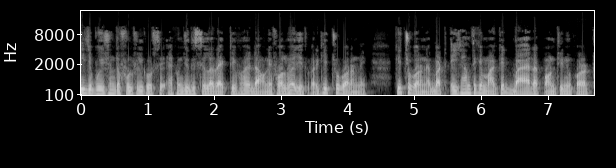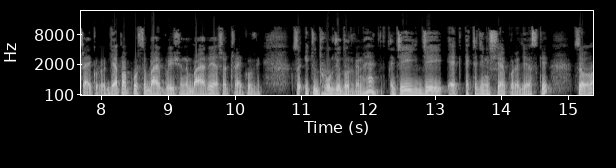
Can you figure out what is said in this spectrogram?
এই যে পজিশনটা ফুলফিল করছে, এখন যদি সেলার অ্যাক্টিভ হয় ডাউনে ফল হয়ে যেতে পারে। কিচ্ছু করার নেই। কিচ্ছু করার নেই বাট এইখান থেকে মার্কেট বায়াররা কন্টিনিউ করার ট্রাই করবে। গ্যাপ আপ করছে বায়ার পজিশনে বাইরে আসার ট্রাই করবে। সো একটু ধৈর্য ধরবেন হ্যাঁ? যেই যেই এক- একটা জিনিস শেয়ার করে যে আজকে। সো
